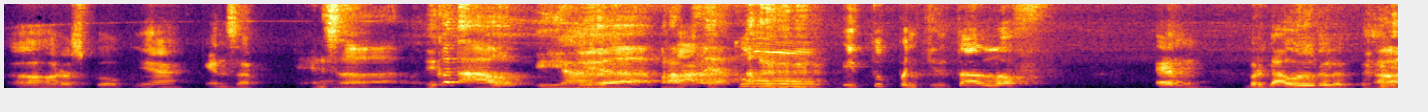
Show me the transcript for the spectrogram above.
eh, horoskopnya Cancer. Cancer. Ini kok tahu? Iya. Iya, peramal ya? Aku itu pencinta love and bergaul dulu. Oh.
